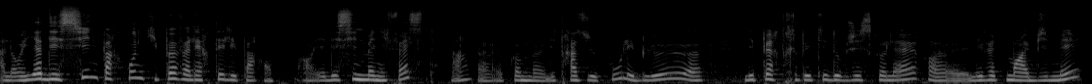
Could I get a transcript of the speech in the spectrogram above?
Alors il y a des signes par contre qui peuvent alerter les parents. il y a des signes manifestes, hein, euh, comme les traces de coups, les bleus, euh, les pertes répétées d'objets scolaires, les vêtements abîmés.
